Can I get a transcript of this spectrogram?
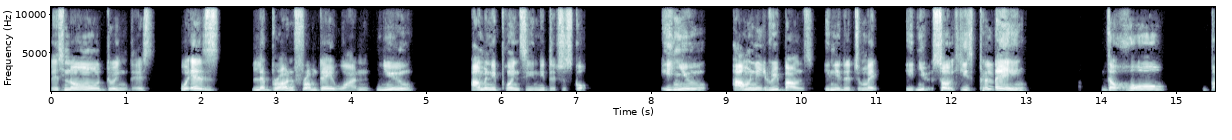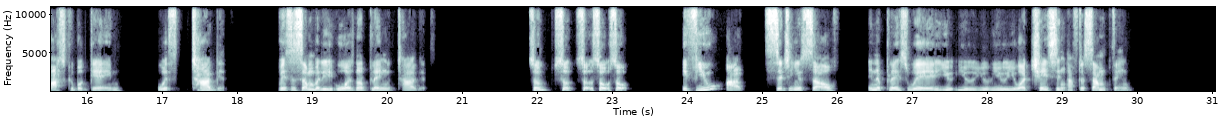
There's no doing this. Whereas LeBron from day one knew how many points he needed to score. He knew how many rebounds he needed to make. He knew so he's playing the whole basketball game with target versus somebody who was not playing with targets. So so so so so if you are setting yourself in a place where you you you you you are chasing after something,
